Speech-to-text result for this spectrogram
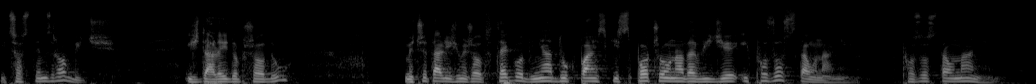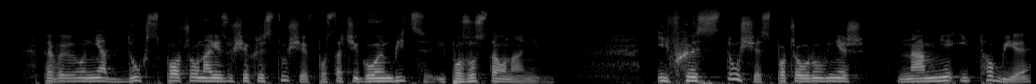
I co z tym zrobić? Iść dalej do przodu? My czytaliśmy, że od tego dnia Duch Pański spoczął na Dawidzie i pozostał na nim. Pozostał na nim. Pewnego dnia Duch spoczął na Jezusie Chrystusie w postaci gołębicy i pozostał na nim. I w Chrystusie spoczął również na mnie i Tobie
